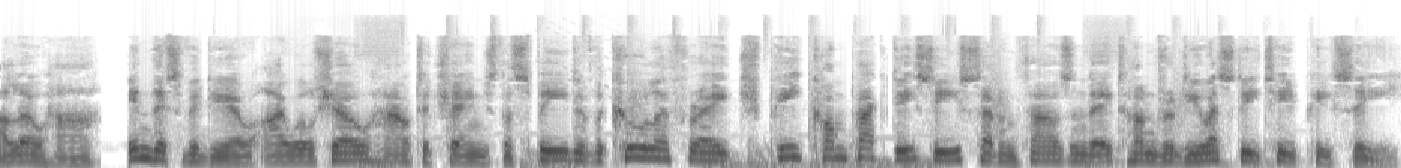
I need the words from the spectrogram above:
Aloha, in this video I will show how to change the speed of the cooler for HP Compaq DC 7800 USDT PC.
